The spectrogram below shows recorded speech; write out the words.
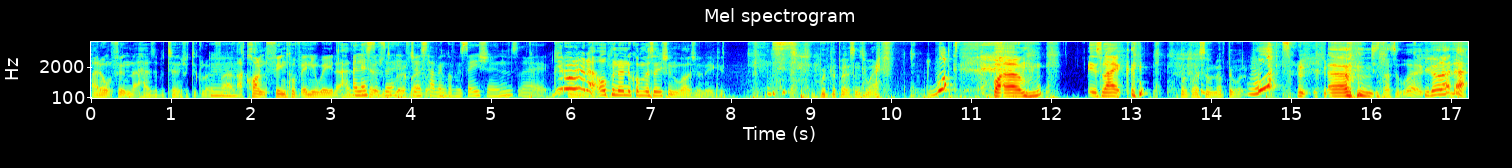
I don't think that has the potential to glorify. Mm. I can't think of any way that has Unless the potential to a, glorify just God. having conversations, like. you know like that open ended conversation whilst you're naked with the person's wife. What? But um, it's like. oh God, so love the word. What? um, Just doesn't work. you know like that.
